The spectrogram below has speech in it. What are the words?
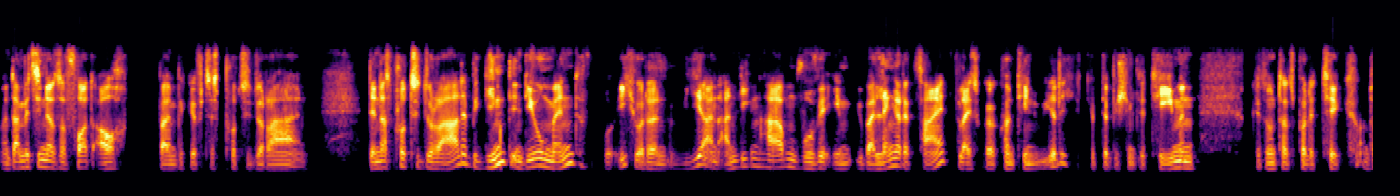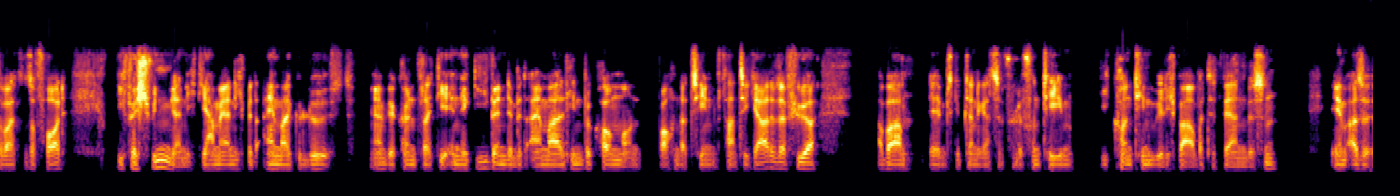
Und damit sind wir sofort auch beim Begriff des Prozeduralen. Denn das Prozedurale beginnt in dem Moment, wo ich oder wir ein Anliegen haben, wo wir eben über längere Zeit, vielleicht sogar kontinuierlich, es gibt ja bestimmte Themen, Gesundheitspolitik und so weiter und so fort, die verschwinden ja nicht, die haben wir ja nicht mit einmal gelöst. Ja, wir können vielleicht die Energiewende mit einmal hinbekommen und brauchen da 10, 20 Jahre dafür. Aber äh, es gibt ja eine ganze Fülle von Themen, die kontinuierlich bearbeitet werden müssen. Ähm, also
